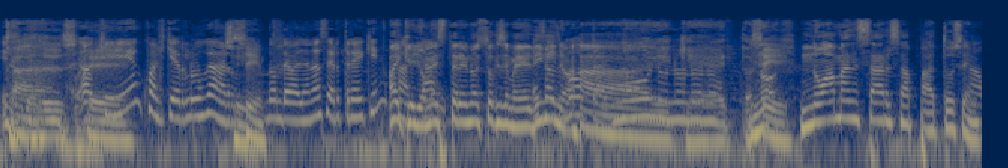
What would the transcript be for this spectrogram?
Es- Entonces, aquí eh, en cualquier lugar Sí. donde vayan a hacer trekking. Ay, que yo me estreno esto que se me ve Esas divino. botas. No, Ay, no, no, no, no. Sí. No, amansar zapatos en Jamás.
